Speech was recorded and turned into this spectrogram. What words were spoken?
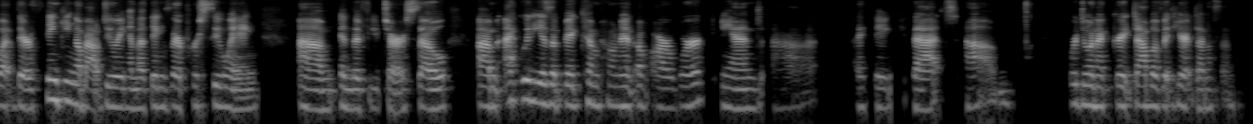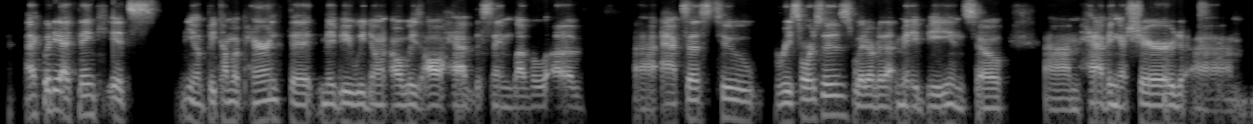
what they're thinking about doing and the things they're pursuing um, in the future. So um, equity is a big component of our work and uh, I think that um, we're doing a great job of it here at Denison. Equity, I think it's, you know, become apparent that maybe we don't always all have the same level of uh, access to resources, whatever that may be. And so um, having a shared um,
